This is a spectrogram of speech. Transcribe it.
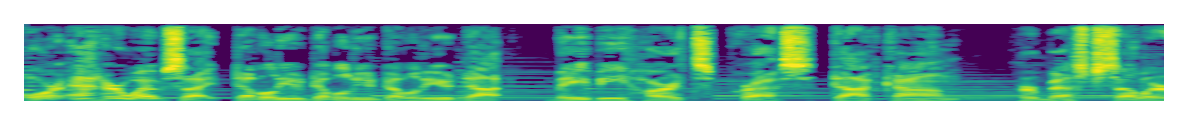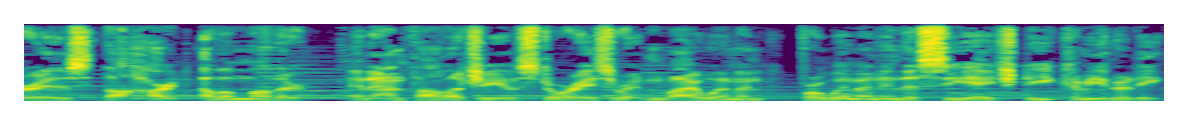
or at her website, www.babyheartspress.com. Her bestseller is The Heart of a Mother, an anthology of stories written by women for women in the CHD community.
